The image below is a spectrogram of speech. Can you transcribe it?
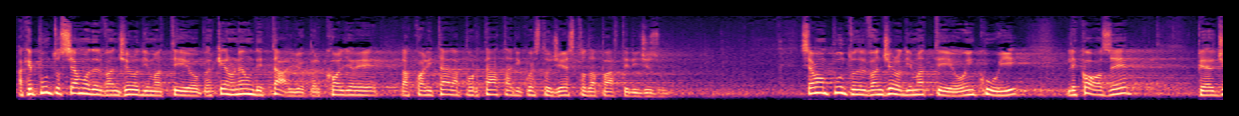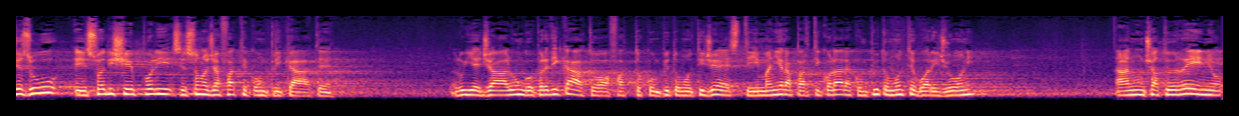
a che punto siamo del Vangelo di Matteo, perché non è un dettaglio per cogliere la qualità e la portata di questo gesto da parte di Gesù. Siamo a un punto del Vangelo di Matteo in cui le cose per Gesù e i suoi discepoli si sono già fatte complicate. Lui è già a lungo predicato, ha fatto, compiuto molti gesti, in maniera particolare ha compiuto molte guarigioni, ha annunciato il regno,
